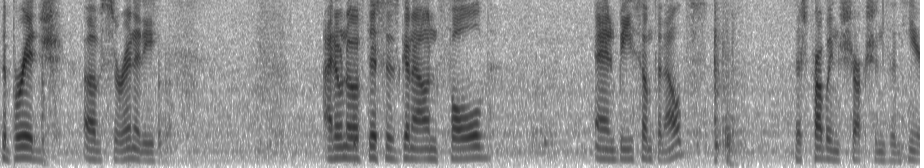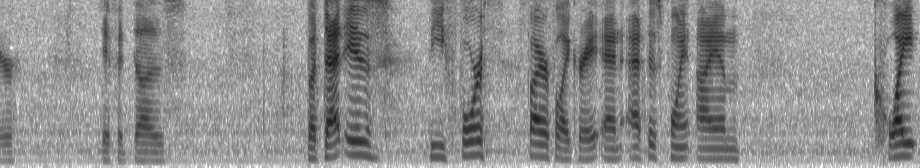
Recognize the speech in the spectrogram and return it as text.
the bridge of Serenity. I don't know if this is going to unfold and be something else. There's probably instructions in here if it does. But that is the fourth Firefly crate, and at this point, I am quite,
